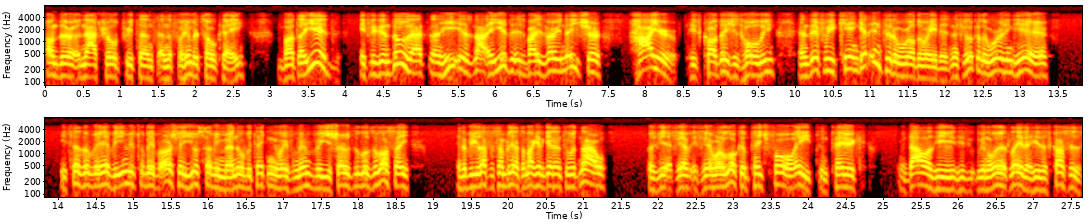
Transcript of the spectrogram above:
under a natural pretense, and for him it's okay. But a yid, if he can do that, then he is not a yid. Is by his very nature higher. His Kodesh is holy, and therefore he can't get into the world the way it is. And if you look at the wording here, he says over here, "Yisrael, you will be taken away from him, and it'll be left for somebody else. I'm not going to get into it now, but if you, if you, have, if you want to look at page 408 in Perik Dalit, he, he's, we're going to learn it later, he discusses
